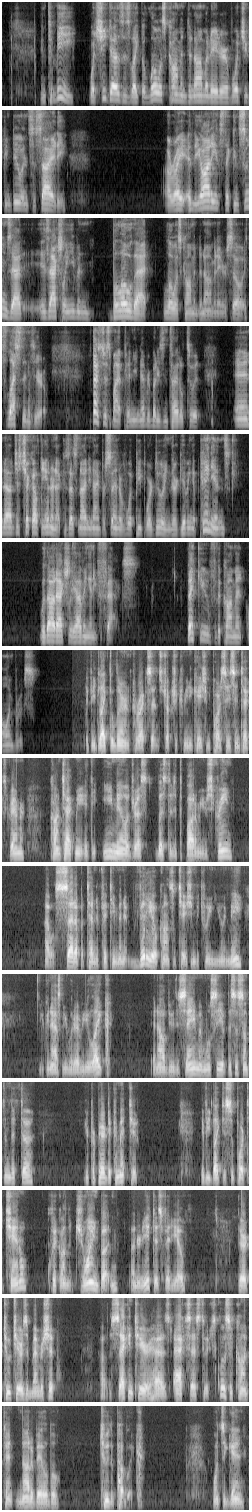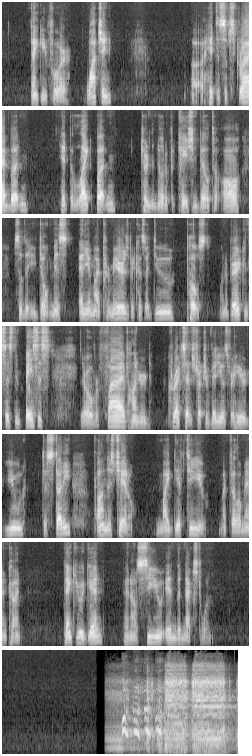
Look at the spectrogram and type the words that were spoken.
And to me, what she does is like the lowest common denominator of what you can do in society. All right. And the audience that consumes that is actually even below that lowest common denominator. So it's less than zero. But that's just my opinion. Everybody's entitled to it. And uh, just check out the internet because that's 99% of what people are doing. They're giving opinions without actually having any facts. Thank you for the comment, Owen Bruce. If you'd like to learn correct sentence structure, communication, parse, syntax, grammar, contact me at the email address listed at the bottom of your screen. I will set up a 10 to 15 minute video consultation between you and me. You can ask me whatever you like, and I'll do the same, and we'll see if this is something that uh, you're prepared to commit to. If you'd like to support the channel, click on the Join button underneath this video. There are two tiers of membership. Uh, the second tier has access to exclusive content not available to the public. Once again, thank you for watching. Uh, hit the subscribe button, hit the like button, turn the notification bell to all so that you don't miss any of my premieres because I do post on a very consistent basis. There are over 500 correct sentence structure videos for here you to study on this channel. My gift to you, my fellow mankind. Thank you again, and I'll see you in the next one. Thank you.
